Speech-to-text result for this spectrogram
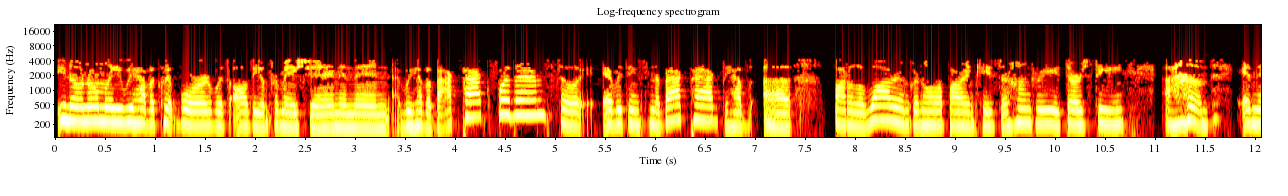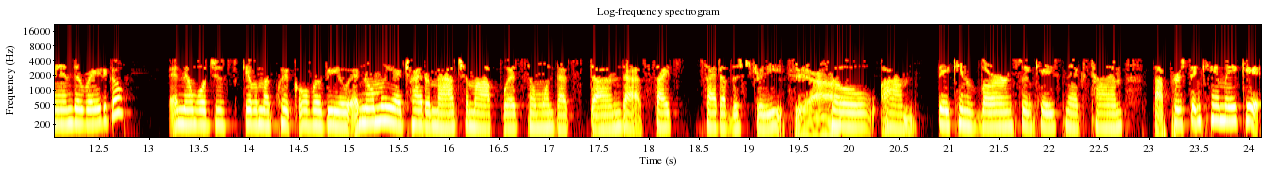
you know, normally we have a clipboard with all the information, and then we have a backpack for them. So everything's in the backpack. They have a bottle of water and granola bar in case they're hungry, thirsty, um, and then they're ready to go. And then we'll just give them a quick overview. And normally I try to match them up with someone that's done that side side of the street. Yeah. So um, they can learn. So in case next time that person can't make it,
